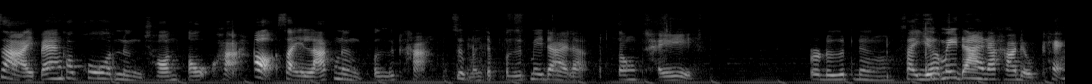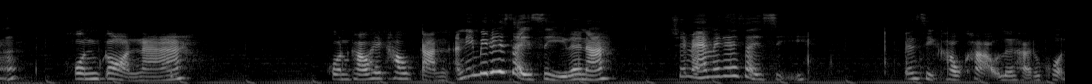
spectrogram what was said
ใส่แป้งข้าวโพด1ช้อนโต๊ะค่ะก็ใส่ลัก1ปื๊ดค่ะรู้สึกมันจะปื๊ดไม่ได้ละต้องเทปรื๊ดหนึ่งใส่เยอะไม่ได้นะคะ เดี๋ยวแข็งคนก่อนนะ คนเขาให้เข้ากัน อันนี้ไม่ได้ใส่สีเลยนะ ใช่ไหมไม่ได้ใส่สี เป็นสีขาวๆเลยค่ะทุกคน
